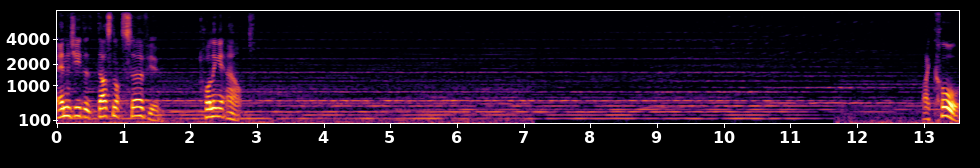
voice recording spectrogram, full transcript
Energy that does not serve you, pulling it out. I call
